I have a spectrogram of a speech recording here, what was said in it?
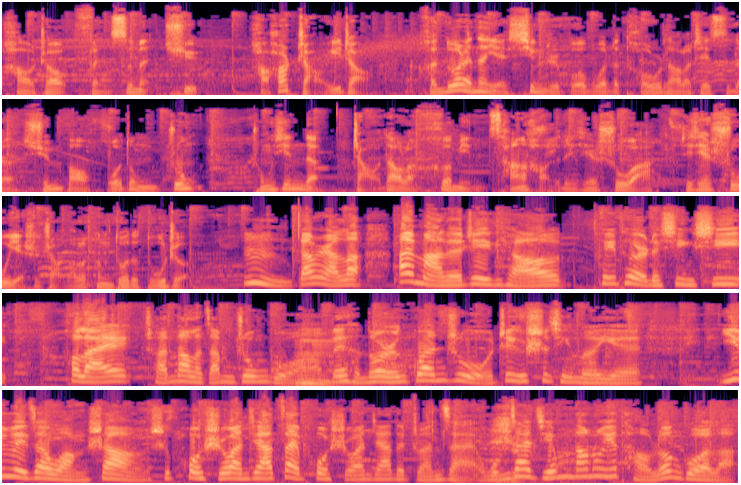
号召粉丝们去。好好找一找，很多人呢也兴致勃勃地投入到了这次的寻宝活动中，重新的找到了赫敏藏好的这些书啊，这些书也是找到了更多的读者。嗯，当然了，艾玛的这条推特的信息后来传到了咱们中国，嗯被很多人关注。这个事情呢，也因为在网上是破十万加再破十万加的转载。我们在节目当中也讨论过了，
